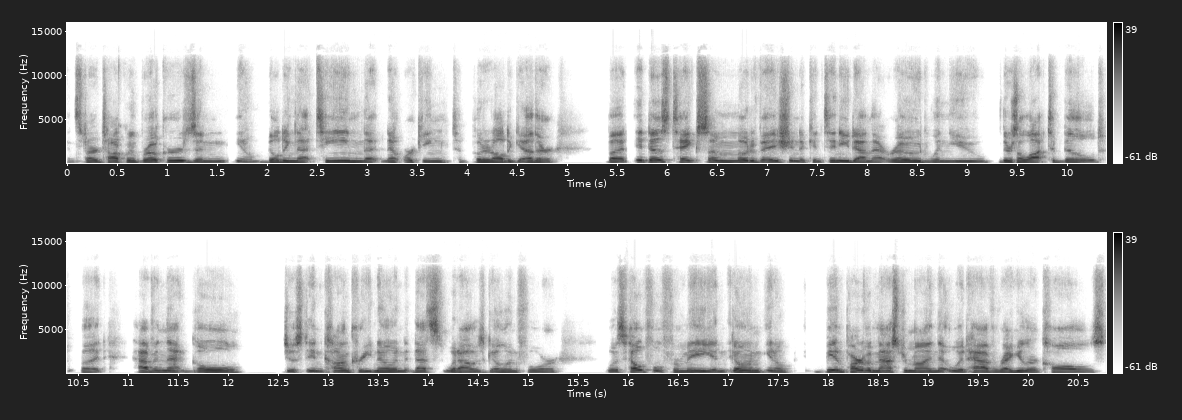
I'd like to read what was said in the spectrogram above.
and started talking with brokers and you know building that team, that networking to put it all together. But it does take some motivation to continue down that road when you there's a lot to build. But having that goal just in concrete, knowing that that's what I was going for was helpful for me and going, you know, being part of a mastermind that would have regular calls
